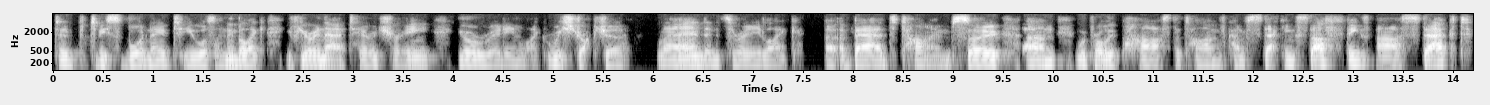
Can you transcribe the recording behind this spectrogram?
to to be subordinated to you or something. But like if you're in that territory you're already in like restructure land and it's already like a, bad time. So um, we're probably past the time of kind of stacking stuff. Things are stacked,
